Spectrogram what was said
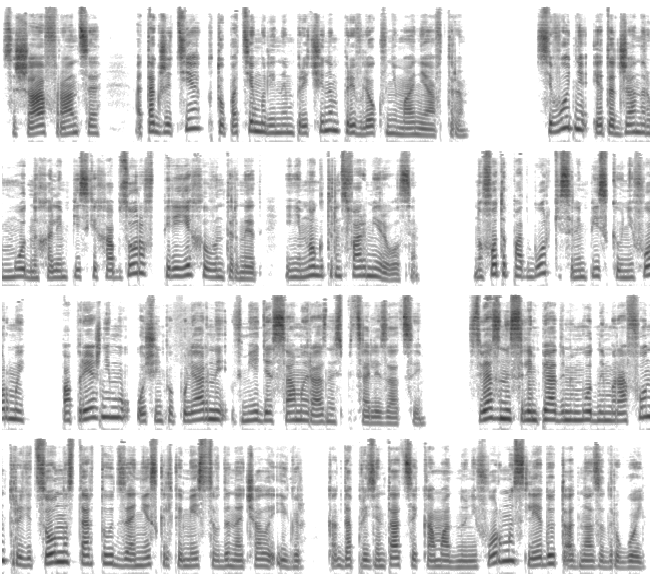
США, Франция, а также те, кто по тем или иным причинам привлек внимание автора. Сегодня этот жанр модных олимпийских обзоров переехал в интернет и немного трансформировался. Но фотоподборки с олимпийской униформой по-прежнему очень популярны в медиа самой разной специализации. Связанный с Олимпиадами модный марафон традиционно стартует за несколько месяцев до начала игр, когда презентации командной униформы следуют одна за другой.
